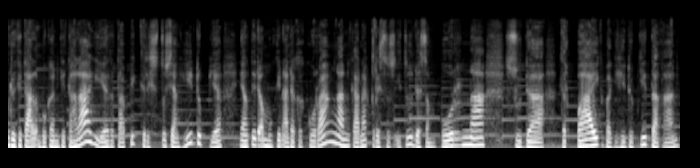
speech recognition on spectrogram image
udah kita bukan kita lagi ya tetapi Kristus yang hidup ya yang tidak mungkin ada kekurangan karena Kristus itu sudah sempurna sudah terbaik bagi hidup kita kan?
